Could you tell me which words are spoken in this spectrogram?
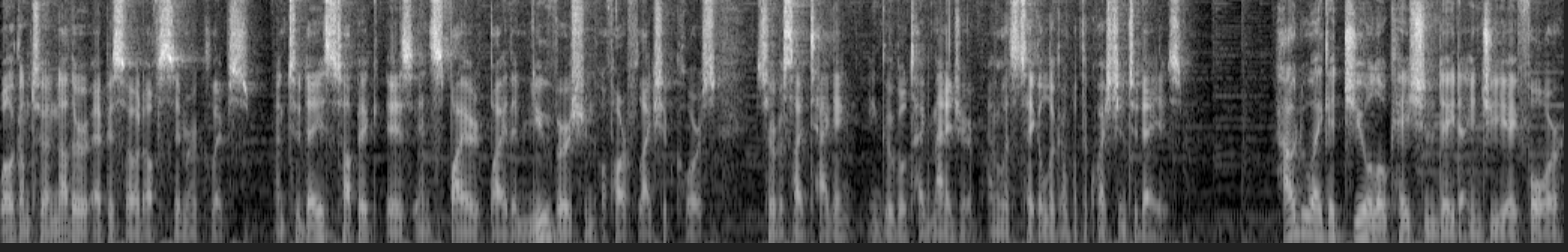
Welcome to another episode of Simmer Clips. And today's topic is inspired by the new version of our flagship course, Server Side Tagging in Google Tag Manager. And let's take a look at what the question today is. How do I get geolocation data in GA4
